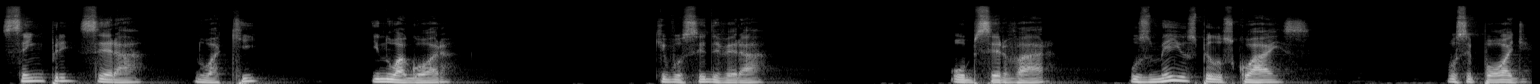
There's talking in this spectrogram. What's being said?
Sempre será no aqui e no agora que você deverá observar os meios pelos quais você pode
